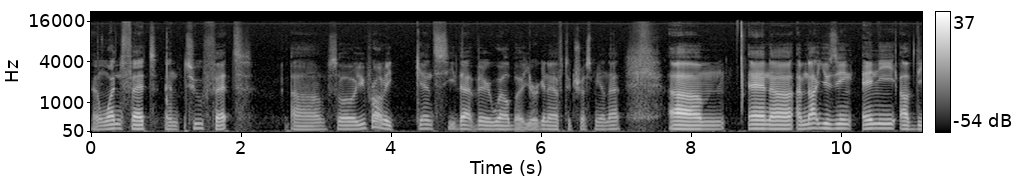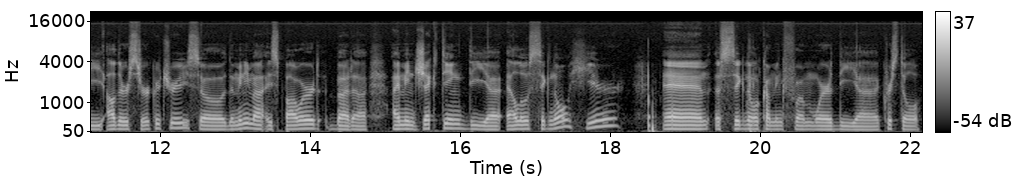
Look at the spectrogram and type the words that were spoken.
and one FET and two FET. Uh, so you probably can't see that very well, but you're gonna have to trust me on that. Um, and uh, I'm not using any of the other circuitry, so the Minima is powered, but uh, I'm injecting the uh, LO signal here and a signal coming from where the uh, crystal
